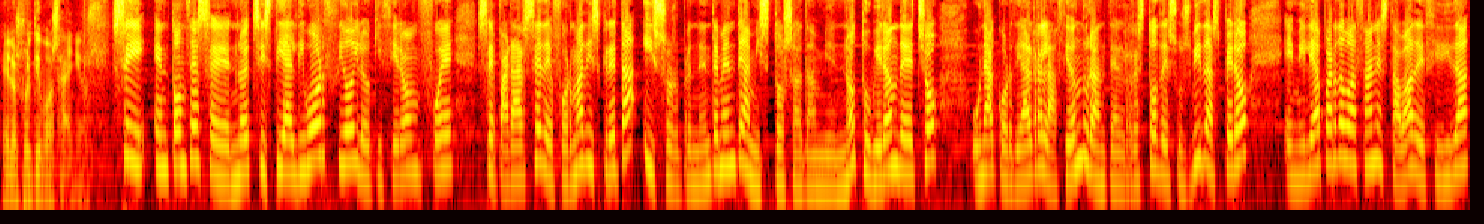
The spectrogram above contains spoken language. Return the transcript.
en los últimos años. Sí, entonces eh, no existía el divorcio y lo que hicieron fue separarse de forma discreta y sorprendentemente amistosa también. ¿no? Tuvieron, de hecho, una cordial relación durante el resto de sus vidas, pero Emilia Pardo Bazán estaba decidida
